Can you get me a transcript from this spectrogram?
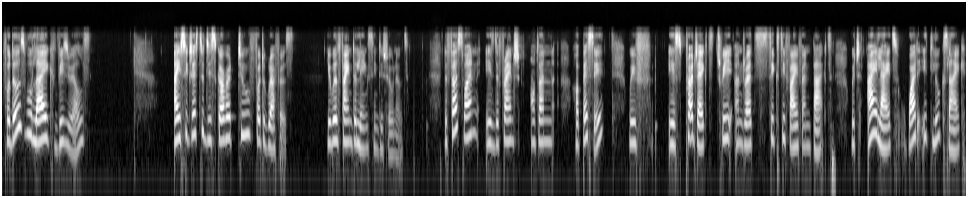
For those who like visuals, I suggest to discover two photographers. You will find the links in the show notes. The first one is the French Antoine Repessé with his project 365 Unpacked, which highlights what it looks like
